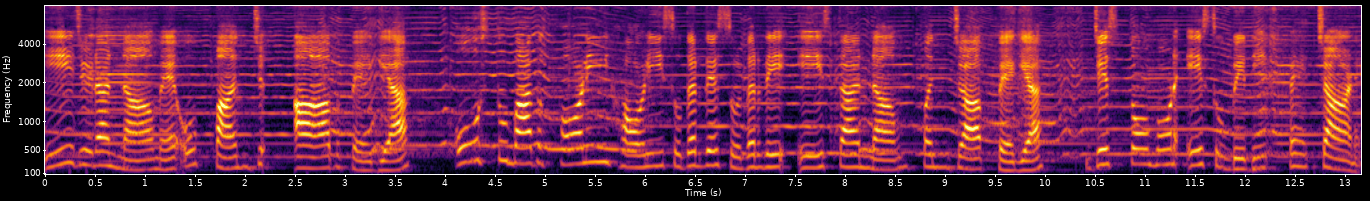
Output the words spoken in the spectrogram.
ਇਹ ਜਿਹੜਾ ਨਾਮ ਹੈ ਉਹ ਪੰਜ ਆਬ ਪੈ ਗਿਆ। ਉਸ ਤੋਂ ਬਾਅਦ ਹੌਲੀ ਹੌਲੀ ਸੁਧਰਦੇ ਸੁਧਰਦੇ ਇਸ ਦਾ ਨਾਮ ਪੰਜਾਬ ਪੈ ਗਿਆ। ਜਿਸ ਤੋਂ ਹੁਣ ਇਹ ਸੂਬੇ ਦੀ ਪਹਿਚਾਣ ਹੈ।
